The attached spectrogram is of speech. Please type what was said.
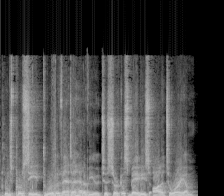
Please proceed through the vent ahead of you to Circus Baby's auditorium.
